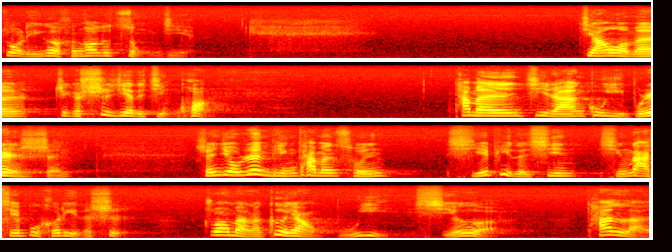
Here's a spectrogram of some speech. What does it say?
做了一个很好的总结，讲我们这个世界的景况。他们既然故意不认识神，神就任凭他们存邪僻的心，行那些不合理的事。装满了各样不义、邪恶、贪婪、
